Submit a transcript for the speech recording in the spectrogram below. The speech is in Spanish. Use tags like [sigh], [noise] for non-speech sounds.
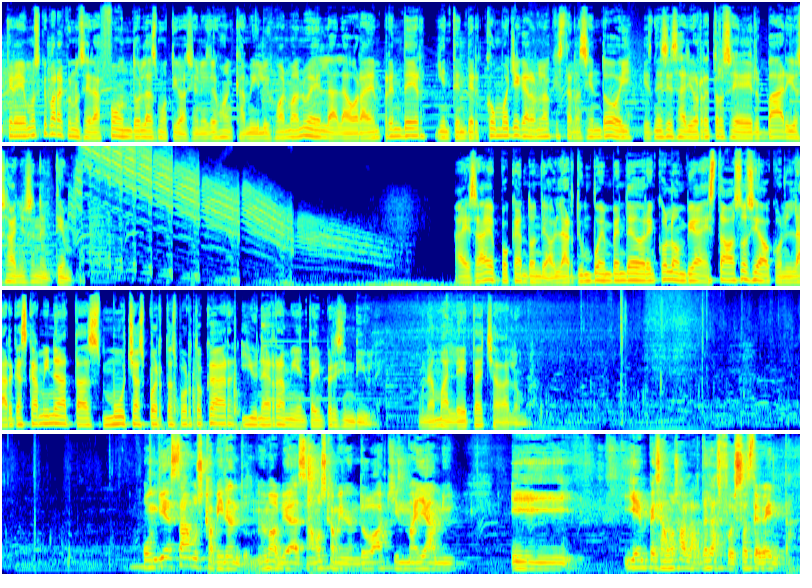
Creemos que para conocer a fondo las motivaciones de Juan Camilo y Juan Manuel a la hora de emprender y entender cómo llegaron a lo que están haciendo hoy, es necesario retroceder varios años en el tiempo. A esa época en donde hablar de un buen vendedor en Colombia estaba asociado con largas caminatas, muchas puertas por tocar y una herramienta imprescindible, una maleta echada al hombro. Un día estábamos caminando, no me olvido, estábamos caminando aquí en Miami y, y empezamos a hablar de las fuerzas de venta.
